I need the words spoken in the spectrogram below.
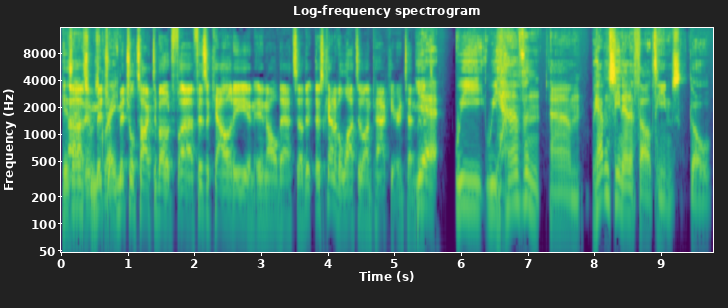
His uh, answer uh, Mitchell, great. Mitchell talked about uh, physicality and, and all that. So there, there's kind of a lot to unpack here in ten minutes. Yeah, we we haven't um, we haven't seen NFL teams go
